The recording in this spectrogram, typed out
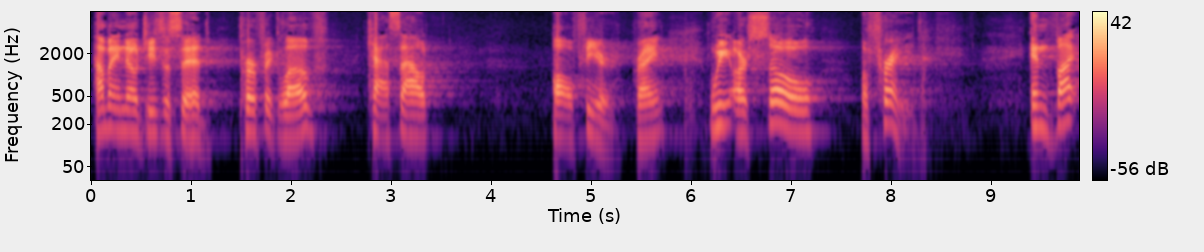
How many know Jesus said, perfect love casts out all fear, right? We are so afraid. Invite,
